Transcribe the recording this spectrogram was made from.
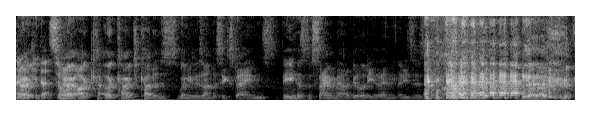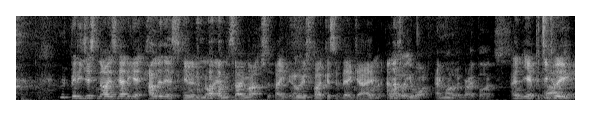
Do you know? did that do so you know? well. I, co- I coached Cutters when he was under 16s. He has the same amount of ability then that he's. But he just knows how to get under their skin and annoy them so much that they Yeah. lose focus of their game, and that's what you want. and one of the great blokes. And yeah, particularly Oh, yeah.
